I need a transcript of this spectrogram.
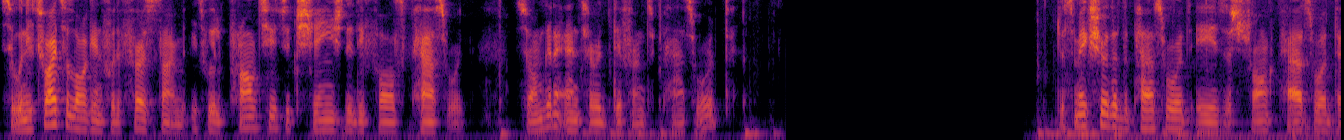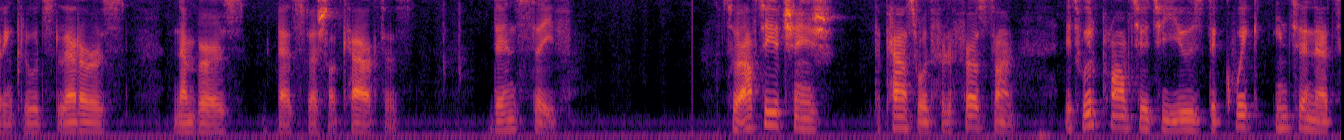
So when you try to log in for the first time, it will prompt you to change the default password. So I'm going to enter a different password. Just make sure that the password is a strong password that includes letters, numbers, and special characters. Then save. So after you change the password for the first time, it will prompt you to use the quick internet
